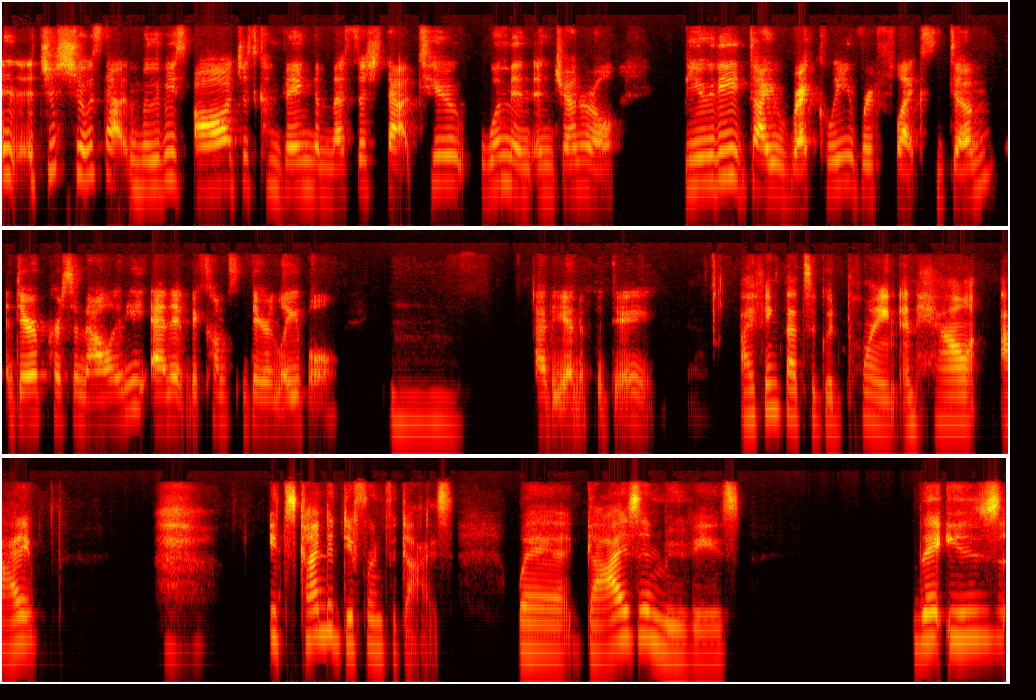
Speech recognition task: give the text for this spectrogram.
It, it just shows that movies are just conveying the message that to women in general, beauty directly reflects them, their personality, and it becomes their label mm. at the end of the day. I think that's a good point, and how I, it's kind of different for guys, where guys in movies, there is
